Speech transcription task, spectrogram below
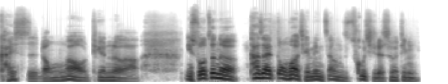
开始龙傲天了啊！你说真的，他在动画前面这样子初期的设定，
